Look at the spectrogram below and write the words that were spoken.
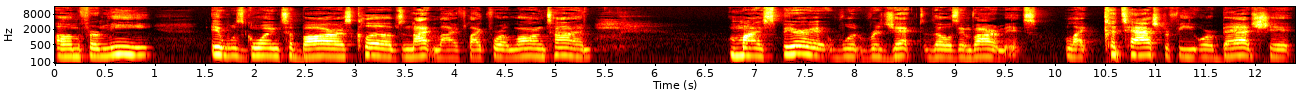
Um, for me, it was going to bars, clubs, nightlife. Like for a long time, my spirit would reject those environments. Like catastrophe or bad shit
